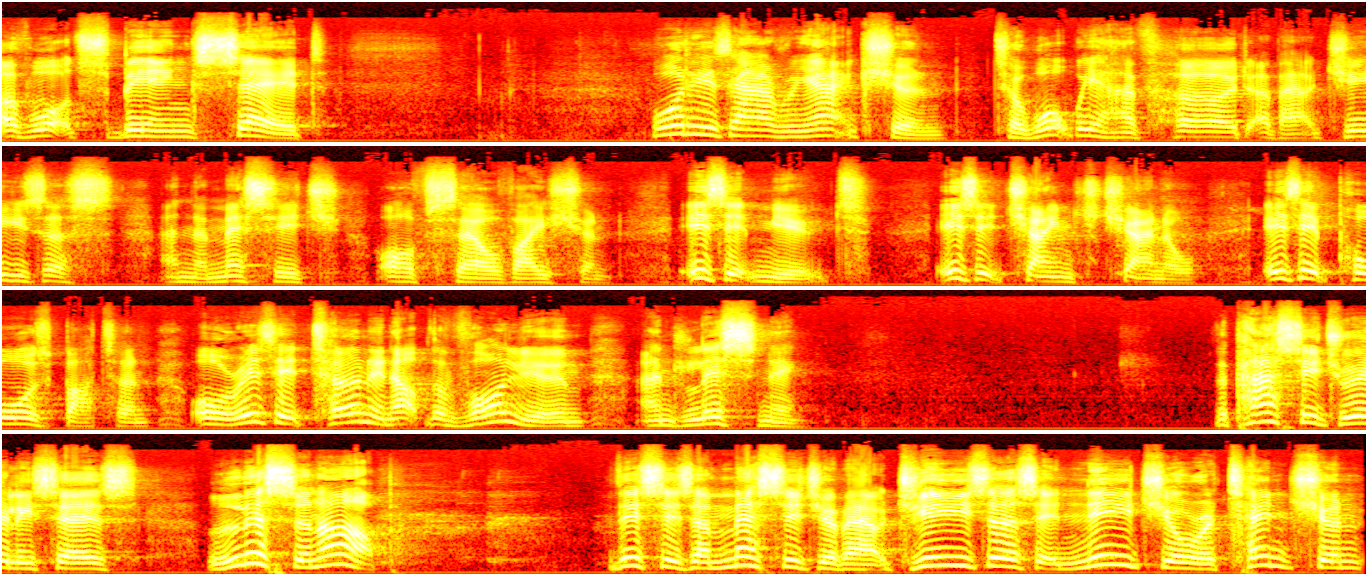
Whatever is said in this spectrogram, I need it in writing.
of what's being said. What is our reaction to what we have heard about Jesus and the message of salvation? Is it mute? Is it change channel? Is it pause button? Or is it turning up the volume and listening? The passage really says, Listen up. This is a message about Jesus. It needs your attention.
